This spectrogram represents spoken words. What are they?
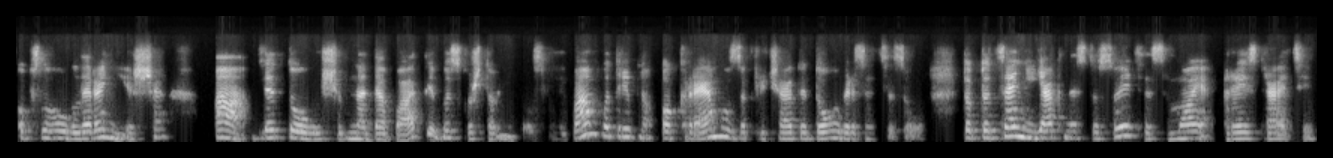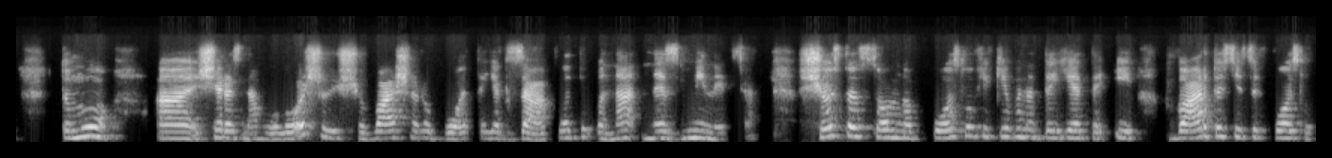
обслуговували раніше. А для того, щоб надавати безкоштовні послуги, вам потрібно окремо заключати договір з НСЗУ. Тобто це ніяк не стосується самої реєстрації. Тому ще раз наголошую, що ваша робота як закладу вона не зміниться. Що стосовно послуг, які ви надаєте, і вартості цих послуг,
